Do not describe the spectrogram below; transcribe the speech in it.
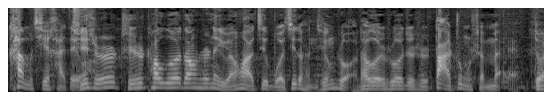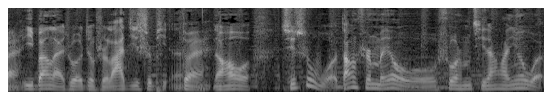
看不起海贼王。其实，其实涛哥当时那原话记我记得很清楚，涛哥说就是大众审美，对一般来说就是垃圾食品。对然后其实我当时没有说什么其他话，因为我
